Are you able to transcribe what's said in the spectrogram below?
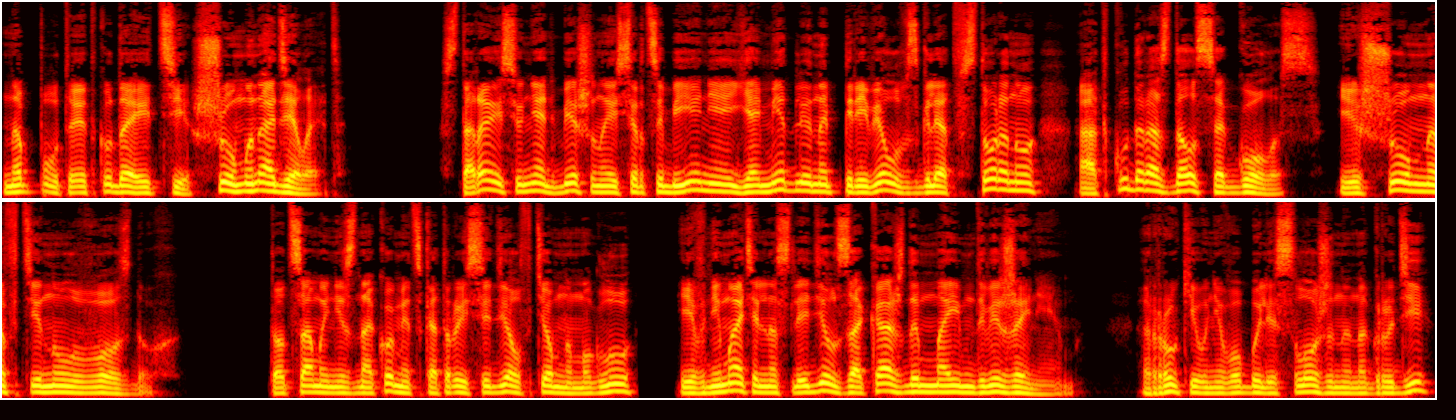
Напутает, куда идти, шуму наделает. Стараясь унять бешеное сердцебиение, я медленно перевел взгляд в сторону, откуда раздался голос, и шумно втянул воздух. Тот самый незнакомец, который сидел в темном углу и внимательно следил за каждым моим движением. Руки у него были сложены на груди,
